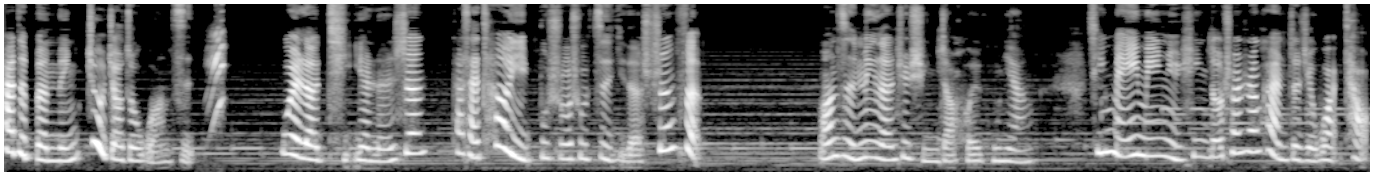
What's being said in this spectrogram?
他的本名就叫做王子。为了体验人生，他才特意不说出自己的身份。王子命人去寻找灰姑娘，请每一名女性都穿穿看这件外套。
